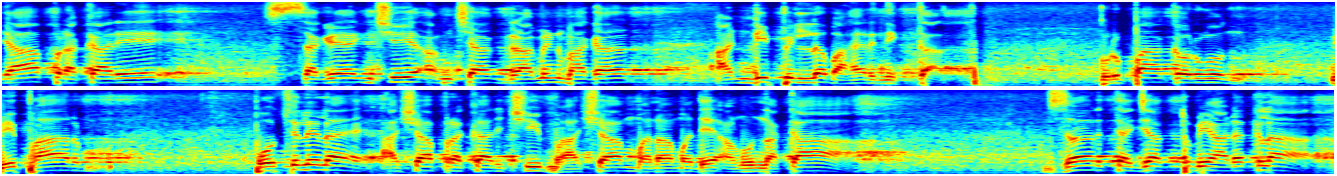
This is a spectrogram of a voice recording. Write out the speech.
या प्रकारे सगळ्यांची आमच्या ग्रामीण भागात अंडी पिल्लं बाहेर निघतात. कृपा करून मी फार पोचलेला आहे अशा प्रकारची भाषा मनामध्ये आणू नका. जर त्याच्यात तुम्ही अडकला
